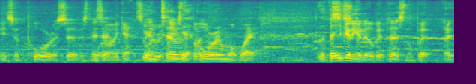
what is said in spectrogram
it's a poorer service than Is what it? I get. So Yeah, I In refuse terms to of buy. poor in what way? But This is getting a little bit personal, but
